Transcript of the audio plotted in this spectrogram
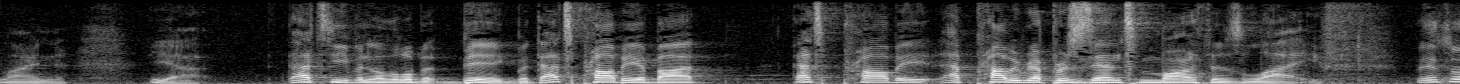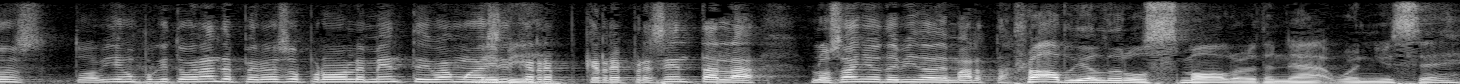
line. Yeah, that's even a little bit big, but that's probably about that's probably that probably represents Martha's life. Eso es, todavía es un poquito grande, pero eso probablemente vamos a decir Maybe. que, re- que representa la- los años de vida de Marta. Probably a little smaller than that, wouldn't you say?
